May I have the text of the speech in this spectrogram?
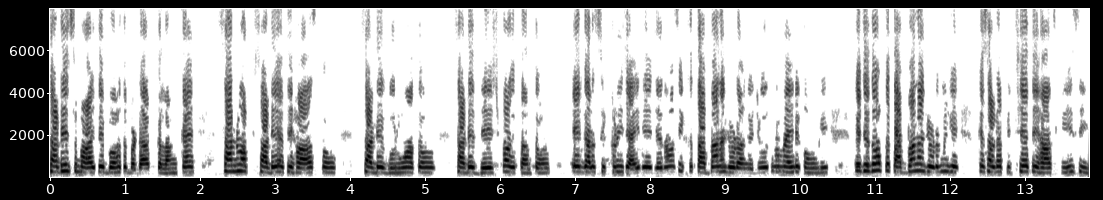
ਸਾਡੇ ਸਮਾਜ ਤੇ ਬਹੁਤ ਵੱਡਾ ਕਲੰਕ ਹੈ। ਸਾਨੂੰ ਸਾਡੇ ਇਤਿਹਾਸ ਤੋਂ, ਸਾਡੇ ਗੁਰੂਆਂ ਤੋਂ, ਸਾਡੇ ਦੇਸ਼ ਭਗਤਾਂ ਤੋਂ ਇਹ ਗੱਲ ਸਿੱਖਣੀ ਚਾਹੀਦੀ ਹੈ। ਜਦੋਂ ਅਸੀਂ ਕਿਤਾਬਾਂ ਨਾਲ ਜੋੜਾਂਗੇ ਯੂਥ ਨੂੰ ਮੈਂ ਇਹ ਕਹੂੰਗੀ ਕਿ ਜਦੋਂ ਕਿਤਾਬਾਂ ਨਾਲ ਜੁੜਨਗੇ ਕਿ ਸਾਡਾ ਪਿੱਛੇ ਇਤਿਹਾਸ ਕੀ ਸੀ,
